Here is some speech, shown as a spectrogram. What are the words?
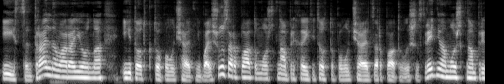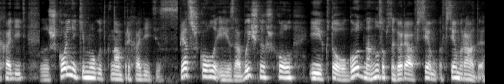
и из центрального района, и тот, кто получает небольшую зарплату, может к нам приходить, и тот, кто получает зарплату выше среднего, может к нам приходить. Школьники могут к нам приходить из спецшколы и из обычных школ, и кто угодно. Ну, собственно говоря, всем, всем рады.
